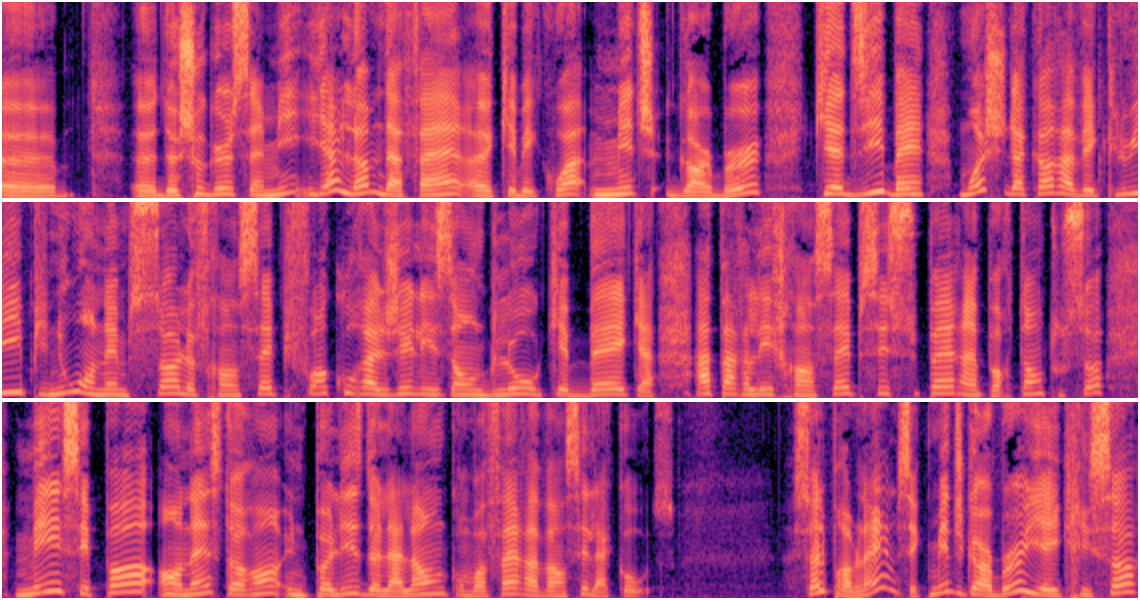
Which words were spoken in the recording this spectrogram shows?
euh, euh, de Sugar Sammy, il y a l'homme d'affaires euh, québécois Mitch Garber qui a dit, ben moi je suis d'accord avec lui, puis nous on aime ça le français, puis il faut encourager les anglos au Québec à, à parler français, puis c'est super important tout ça, mais c'est pas en instaurant une police de la langue qu'on va faire avancer la cause. Le seul problème, c'est que Mitch Garber, il a écrit ça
